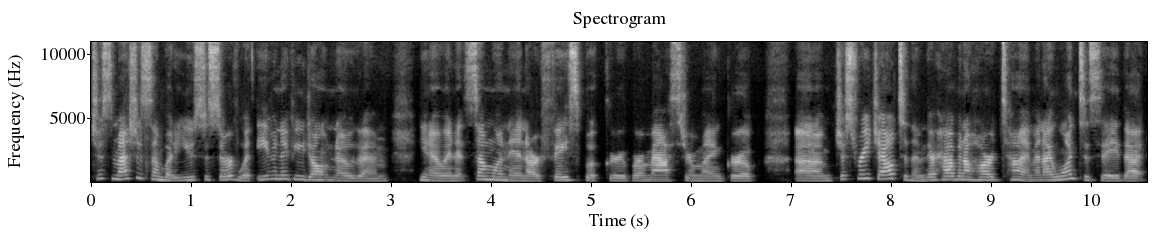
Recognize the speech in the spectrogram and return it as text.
just message somebody you used to serve with even if you don't know them you know and it's someone in our facebook group or mastermind group um, just reach out to them. They're having a hard time. And i want to say that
